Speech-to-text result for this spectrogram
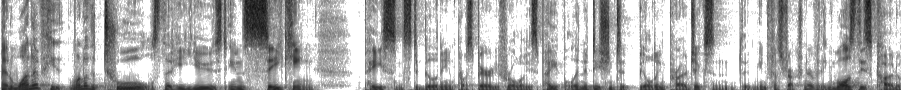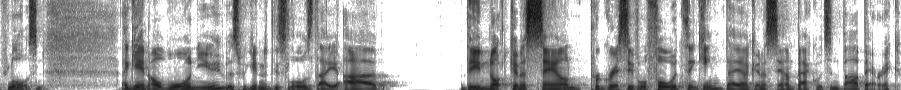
And one of his one of the tools that he used in seeking peace and stability and prosperity for all of his people, in addition to building projects and the infrastructure and everything, was this code of laws. And again, I'll warn you as we get into these laws, they are they're not going to sound progressive or forward thinking. They are going to sound backwards and barbaric.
